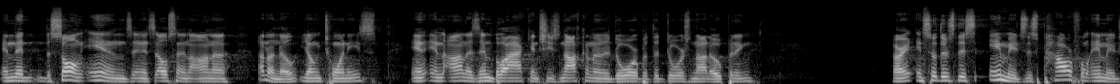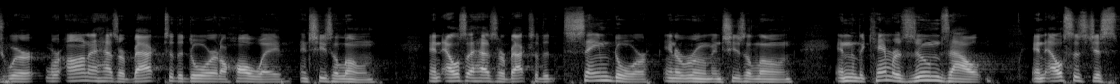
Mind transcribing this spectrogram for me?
And then the song ends, and it's Elsa and Anna, I don't know, young 20s. And, and Anna's in black, and she's knocking on a door, but the door's not opening. All right, and so there's this image, this powerful image where, where Anna has her back to the door in a hallway and she's alone. And Elsa has her back to the same door in a room and she's alone. And then the camera zooms out and Elsa's just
